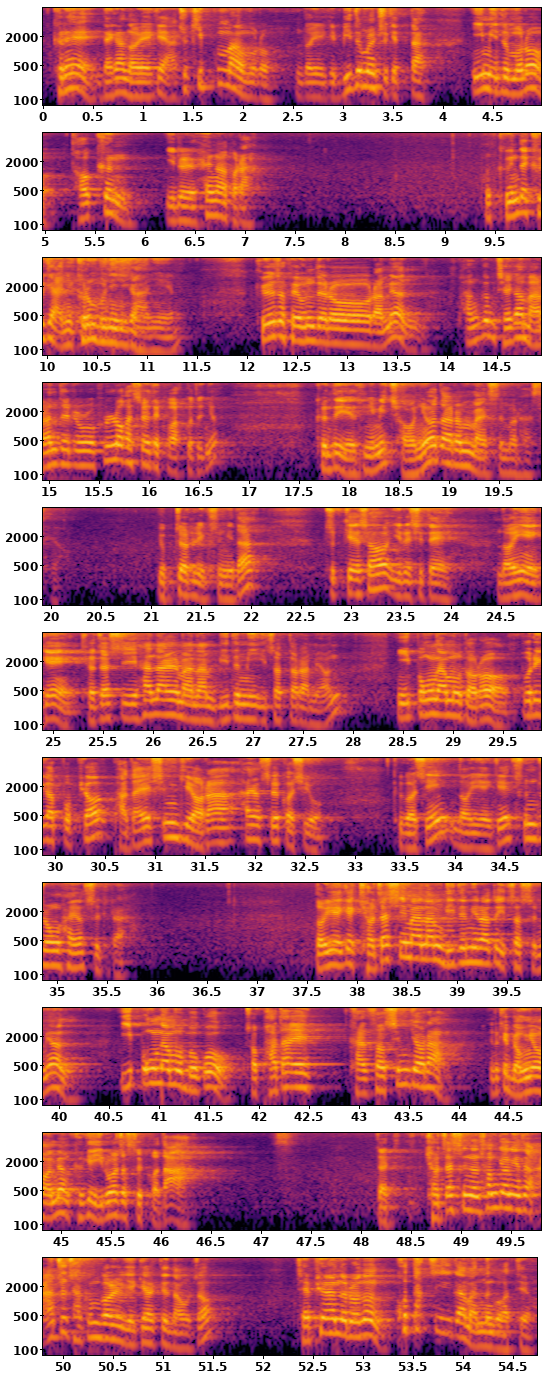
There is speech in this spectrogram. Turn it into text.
그래, 내가 너에게 아주 기쁜 마음으로 너에게 믿음을 주겠다. 이 믿음으로 더 큰 일을 행하거라. 근데 그게 아니 그런 분위기가 아니에요. 교회에서 배운 대로라면 방금 제가 말한 대로 흘러갔어야 될 것 같거든요. 그런데 예수님이 전혀 다른 말씀을 하세요. 6절을 읽습니다. 주께서 이르시되 너희에게 겨자씨 하나일 만한 믿음이 있었더라면 이 뽕나무더러 뿌리가 뽑혀 바다에 심기어라 하였을 것이요 그것이 너희에게 순종하였으리라. 너희에게 겨자씨만한 믿음이라도 있었으면 이 뽕나무 보고 저 바다에 가서 심겨라 이렇게 명령하면 그게 이루어졌을 거다. 자, 겨자씨는 성경에서 아주 작은 걸 얘기할 때 나오죠. 제 표현으로는 코딱지가 맞는 것 같아요.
